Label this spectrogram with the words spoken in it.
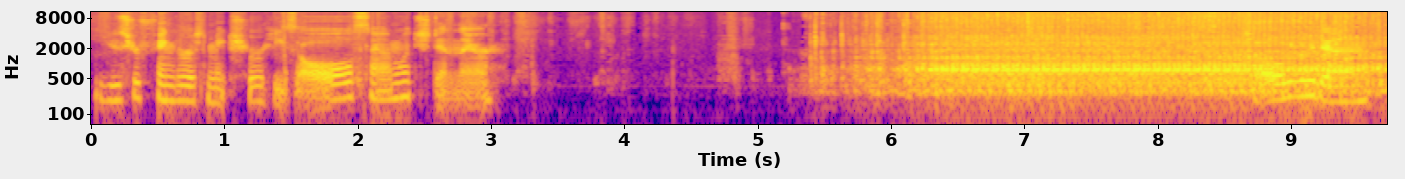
use your fingers, make sure he's all sandwiched in there. all the way down.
